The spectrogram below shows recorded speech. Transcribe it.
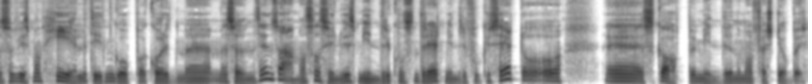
så, hvis man hele tiden går på akkord med, med, søvnen sin, så er man sannsynligvis mindre konsentrert, mindre fokusert, og, og eh, skaper mindre når man først jobber.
